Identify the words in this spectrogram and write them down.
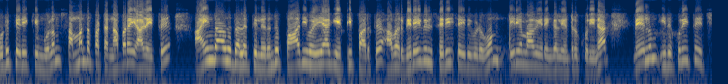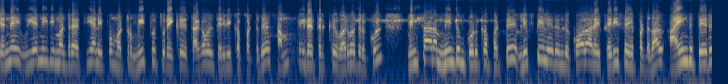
ஒடுப்பெருக்கி மூலம் சம்பந்தப்பட்ட நபரை அழைத்து ஐந்தாவது தளத்தில் இருந்து பாதி வழியாக எட்டி பார்த்து அவர் விரைவில் சரி செய்து விடுவோம் தைரியமாக இருங்கள் என்று கூறினார். மேலும் இது குறித்து சென்னை உயர்நீதிமன்ற தீயணைப்பு மற்றும் மீட்புத்துறைக்கு தகவல் தெரிவிக்கப்பட்டது. சம்பவ இடத்திற்கு வருவதற்குள் மின்சாரம் மீண்டும் கொடுக்கப்பட்டு லிப்டில் இருந்து கோளாறை சரி செய்யப்பட்டதால் ஐந்து பேர்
